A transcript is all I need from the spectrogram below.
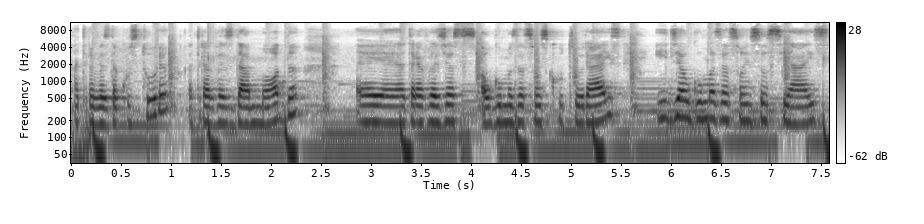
através da costura, através da moda, é, através de as, algumas ações culturais e de algumas ações sociais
